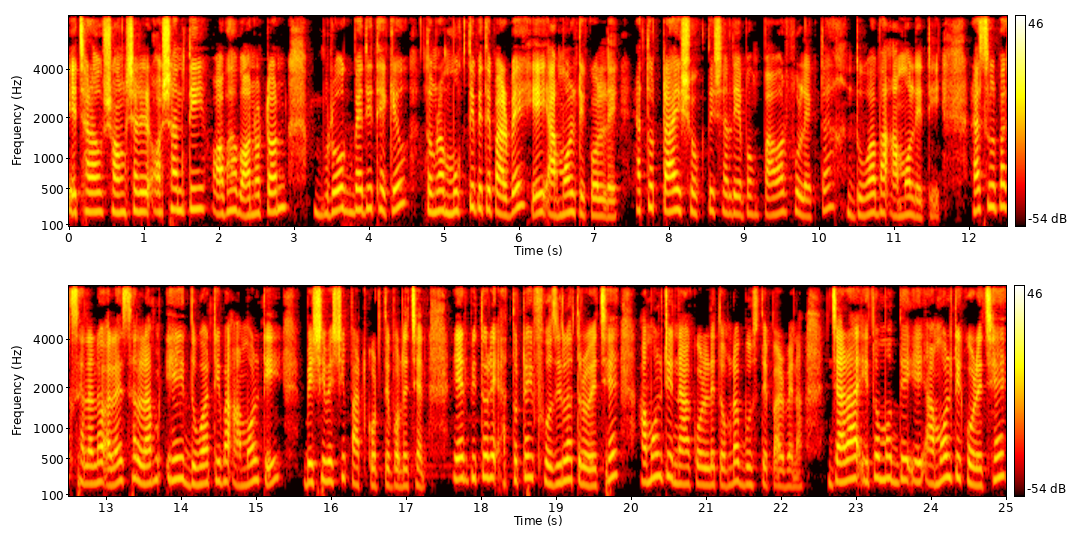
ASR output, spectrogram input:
এছাড়াও সংসারের অশান্তি, অভাব, অনটন, রোগ ব্যাধি থেকেও তোমরা মুক্তি পেতে পারবে এই আমলটি করলে। এতটাই শক্তিশালী এবং পাওয়ারফুল একটা দোয়া বা আমল এটি। রাসুল পাক সাল্লাহ আলাইসাল্লাম এই দোয়াটি বা আমলটি বেশি বেশি পাঠ করতে বলেছেন। এর ভিতরে এতটাই ফজিলত রয়েছে, আমলটি না করলে তোমরা বুঝতে পারবে না। যারা ইতোমধ্যে এই আমলটি করেছে,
